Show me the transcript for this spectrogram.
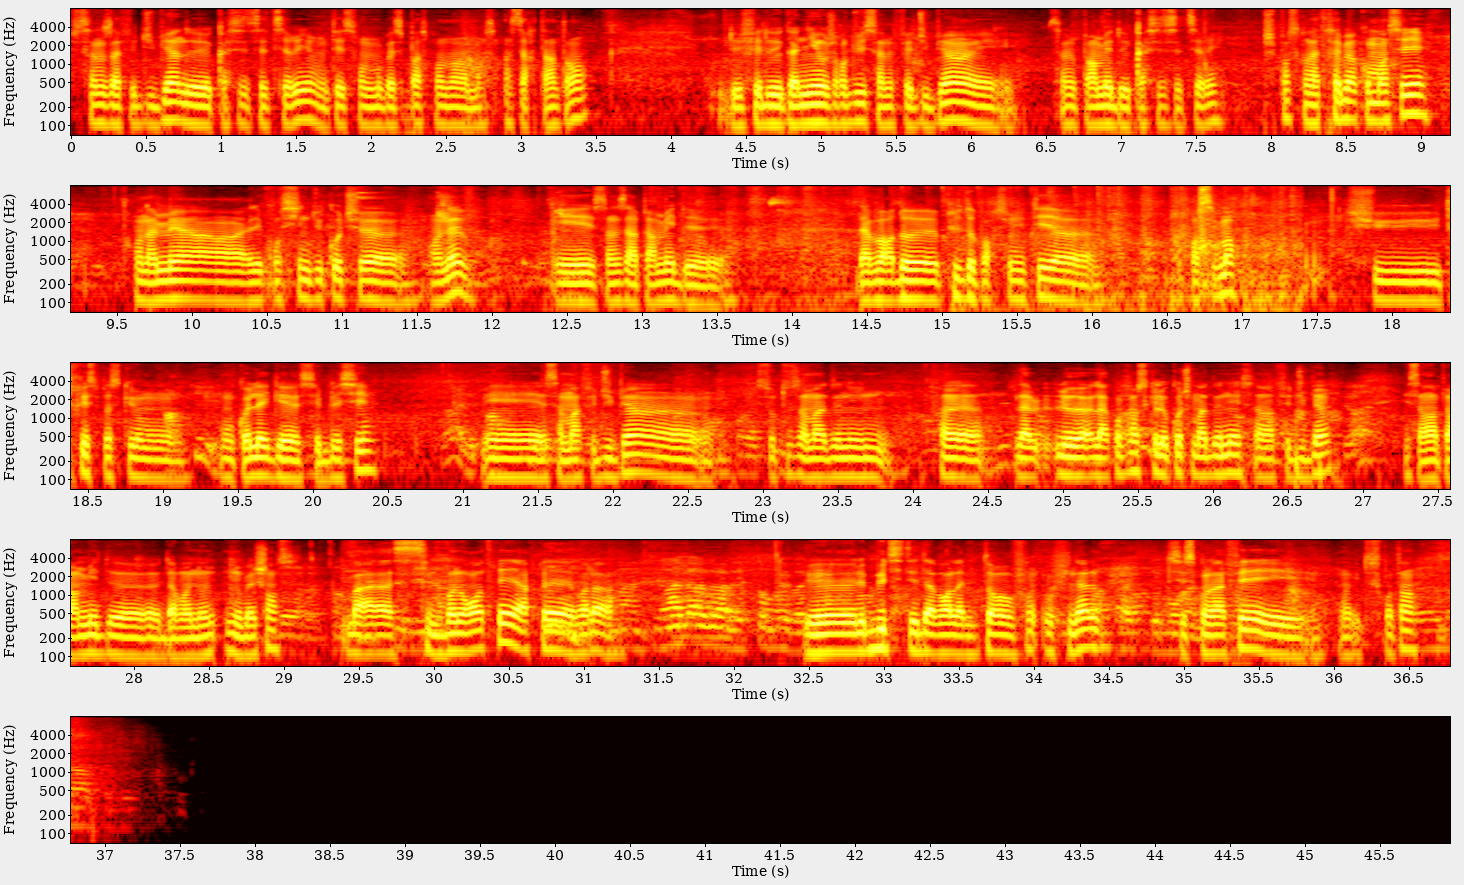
ça nous a fait du bien de casser cette série. On était sur une mauvaise passe pendant un, certain temps. Le fait de gagner aujourd'hui, ça nous fait du bien et ça nous permet de casser cette série. Je pense qu'on a très bien commencé. On a mis euh, les consignes du coach euh, en œuvre et ça nous a permis d'avoir plus d'opportunités offensivement. Je suis triste parce que mon collègue s'est blessé. Mais ça m'a fait du bien. Surtout, ça m'a donné une, la, confiance que le coach m'a donnée, ça m'a fait du bien. Et ça m'a permis d'avoir une, nouvelle chance. Bah, c'est une bonne rentrée. Après, voilà. Le, but, c'était d'avoir la victoire au, au final. C'est ce qu'on a fait et on est tous contents.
